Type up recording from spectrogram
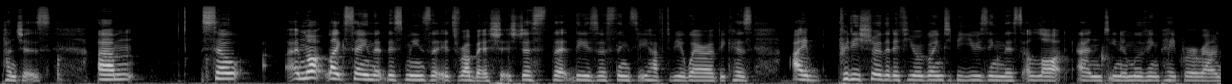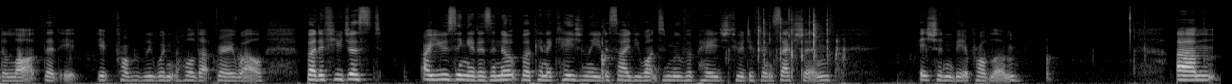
punches. Um, so I'm not like saying that this means that it's rubbish. It's just that these are things that you have to be aware of because I'm pretty sure that if you were going to be using this a lot and you know moving paper around a lot, that it it probably wouldn't hold up very well. But if you just are using it as a notebook and occasionally you decide you want to move a page to a different section, it shouldn't be a problem. Um,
